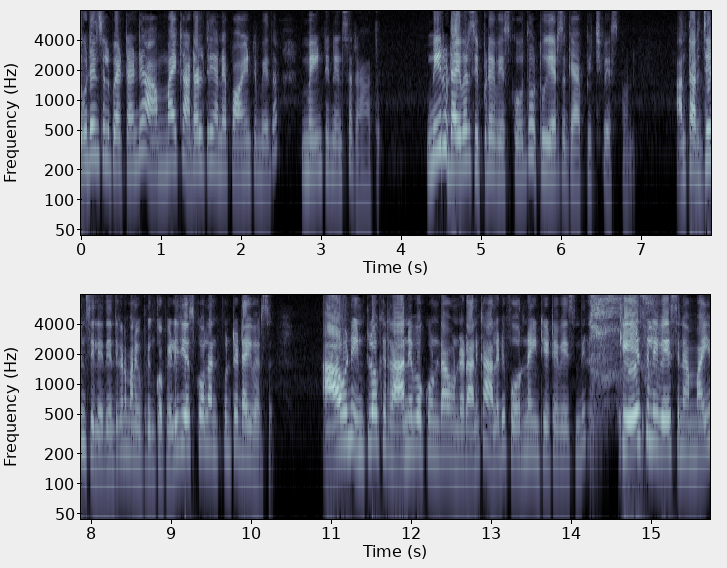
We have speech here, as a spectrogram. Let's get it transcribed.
ఎవిడెన్స్లు పెట్టండి ఆ అమ్మాయికి అడల్టరీ అనే పాయింట్ మీద మెయింటెనెన్స్ రాదు. మీరు డైవర్స్ ఇప్పుడే వేసుకోవద్దు టూ ఇయర్స్ గ్యాప్ ఇచ్చి వేసుకోండి. అంత అర్జెన్సీ లేదు. ఎందుకంటే మనం ఇప్పుడు ఇంకో పెళ్ళి చేసుకోవాలనుకుంటే డైవర్స్ ఆవిడ ఇంట్లోకి రానివ్వకుండా ఉండడానికి ఆల్రెడీ ఫోర్ నైంటీ ఎయిట్ వేసింది. కేసులు వేసిన అమ్మాయి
